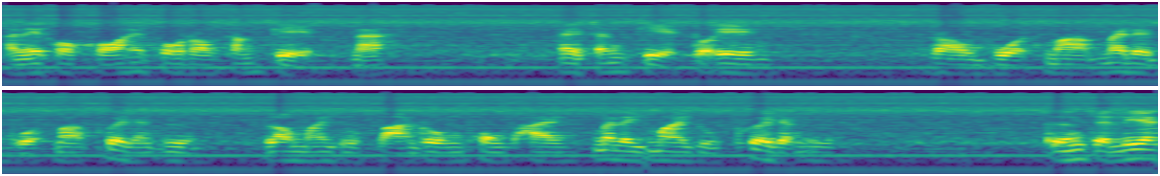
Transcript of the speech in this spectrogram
อันนี้ก็ขอให้พวกเราสังเกตนะ ให้สังเกตตัวเอง เราบวชมาไม่ได้บวชมาเพื่ออย่างอื่น เรามาอยู่ป่าโรงพงไพ่ไม่ได้มาอยู่เพื่ออย่างอื่น ถึงจะเลี้ยง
